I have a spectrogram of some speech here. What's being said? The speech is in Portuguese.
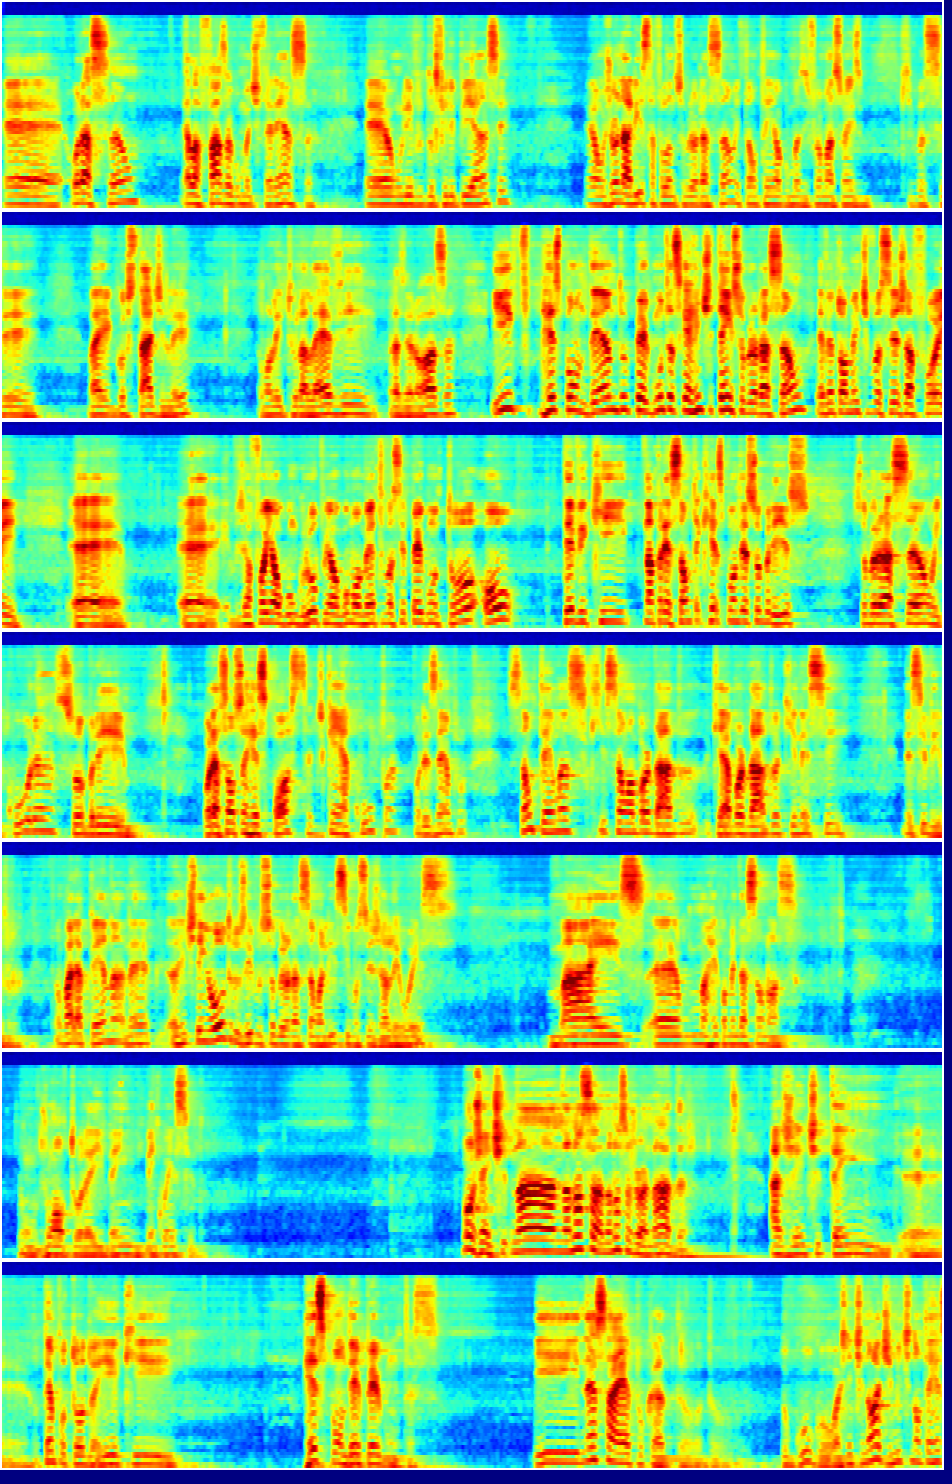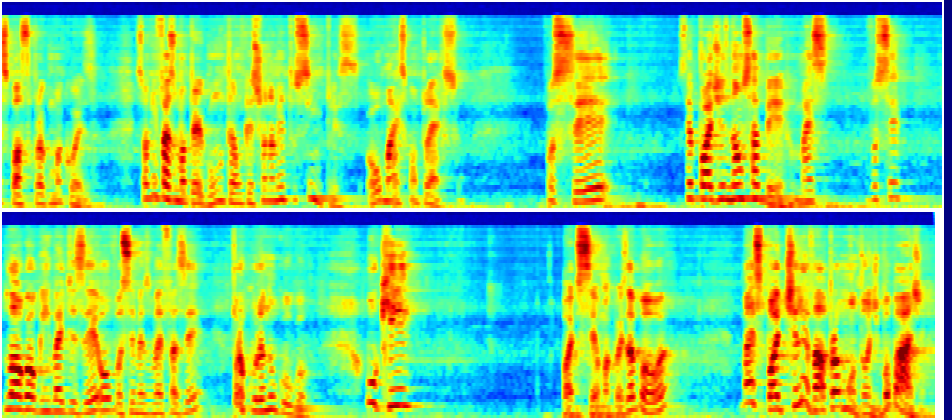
é Oração, ela faz alguma diferença? É um livro do Philip Yancey, é um jornalista falando sobre oração, então tem algumas informações que você vai gostar de ler. É uma leitura leve, prazerosa e respondendo perguntas que a gente tem sobre oração. Eventualmente você já foi é, é, já foi em algum grupo, em algum momento você perguntou ou teve que na pressão ter que responder sobre isso, sobre oração e cura, sobre oração sem resposta, de quem é a culpa, por exemplo, são temas que são abordados, que é abordado aqui nesse nesse livro. Então vale a pena, né? A gente tem outros livros sobre oração ali, se você já leu esse mas é uma recomendação nossa, de um autor aí bem, bem conhecido. Bom, gente, na, na, nossa, na nossa jornada, a gente tem é, o tempo todo aí que responder perguntas. E nessa época do, do, do Google, a gente não admite não ter resposta para alguma coisa. Se alguém faz uma pergunta, é um questionamento simples ou mais complexo. Você você pode não saber, mas você logo alguém vai dizer, ou você mesmo vai fazer, procura no Google. O que pode ser uma coisa boa, mas pode te levar para um montão de bobagem.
